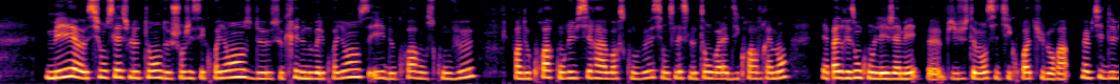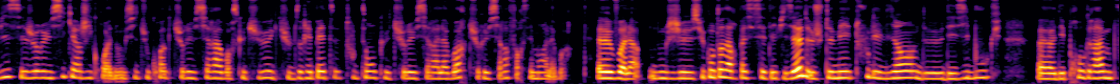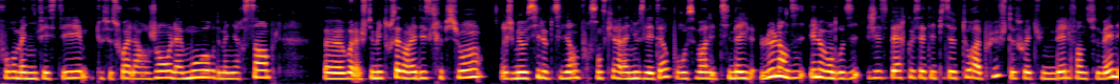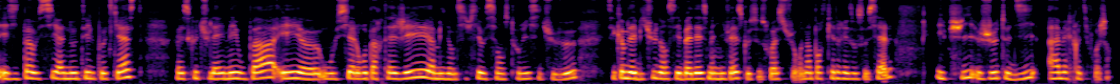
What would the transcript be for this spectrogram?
Mais si on se laisse le temps de changer ses croyances, de se créer de nouvelles croyances et de croire en ce qu'on veut, enfin de croire qu'on réussira à avoir ce qu'on veut, si on se laisse le temps voilà, d'y croire vraiment, il n'y a pas de raison qu'on ne l'ait jamais. Euh, puis justement, si tu y crois, tu l'auras. Ma petite devise, c'est je réussis car j'y crois. Donc si tu crois que tu réussiras à avoir ce que tu veux et que tu le répètes tout le temps que tu réussiras à l'avoir, tu réussiras forcément à l'avoir. Euh, voilà, donc je suis contente d'avoir passé cet épisode. Je te mets tous les liens de, des e-books, euh, des programmes pour manifester, que ce soit l'argent, l'amour, de manière simple, voilà, je te mets tout ça dans la description. Je mets aussi le petit lien pour s'inscrire à la newsletter pour recevoir les petits mails le lundi et le vendredi. J'espère que cet épisode t'aura plu. Je te souhaite une belle fin de semaine. N'hésite pas aussi à noter le podcast, euh, est-ce que tu l'as aimé ou pas, et euh, ou aussi à le repartager, à m'identifier aussi en story si tu veux. C'est comme d'habitude, hein, c'est Badass Manifeste, que ce soit sur n'importe quel réseau social. Et puis, je te dis à mercredi prochain.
